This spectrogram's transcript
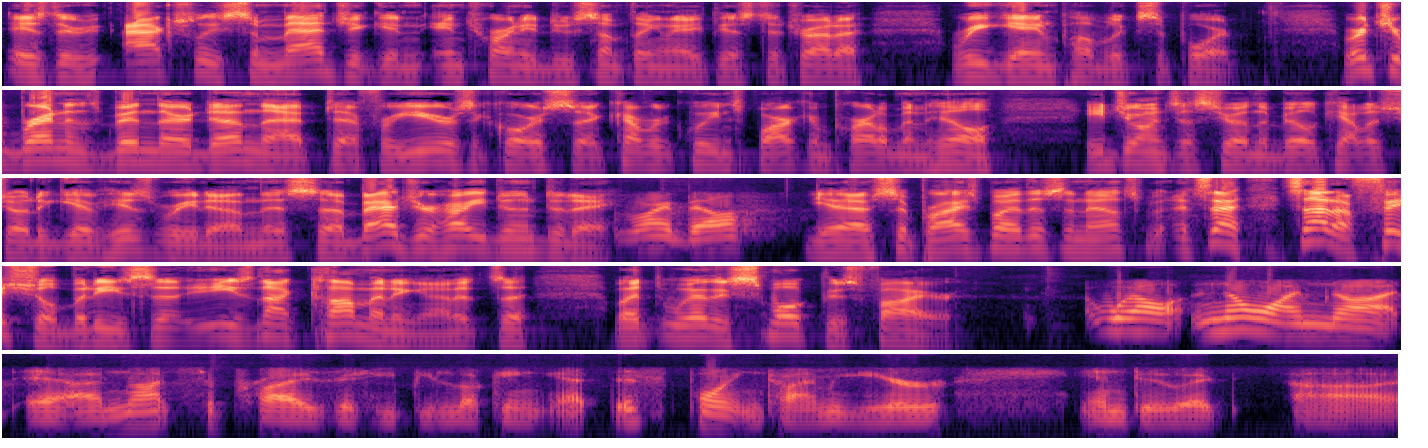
is there actually some magic in, in trying to do something like this to try to regain public support? Richard Brennan's been there, done that uh, for years. Of course, uh, covered Queens Park and Parliament Hill. He joins us here on the Bill Kelly Show to give his read on this. Uh, Badger, how are you doing today? Good morning, Bill. Yeah, surprised by this announcement. It's not it's not official, but he's uh, he's not commenting on it. but where there's smoke, there's fire. Well, no, I'm not. I'm not surprised that he'd be looking at this point in time, of year into it, uh,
